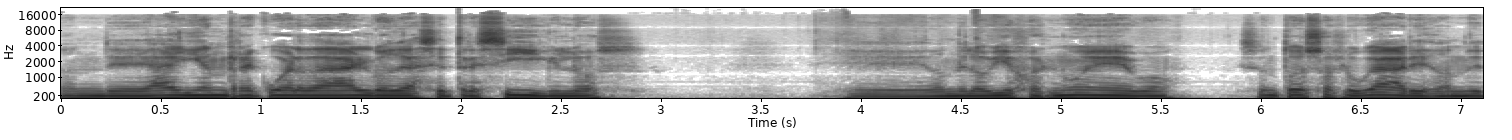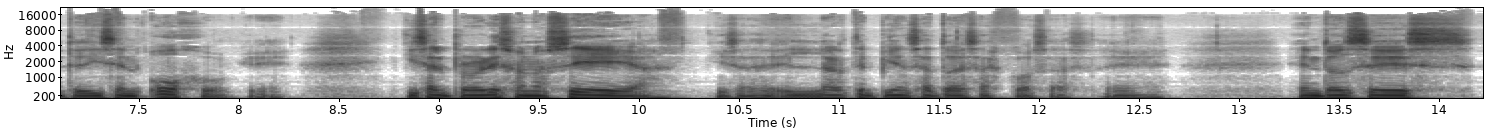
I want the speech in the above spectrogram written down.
donde alguien recuerda algo de hace tres siglos, eh, donde lo viejo es nuevo. Son todos esos lugares donde te dicen, ojo, que quizá el progreso no sea, quizás el arte piensa todas esas cosas. Eh. entonces,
